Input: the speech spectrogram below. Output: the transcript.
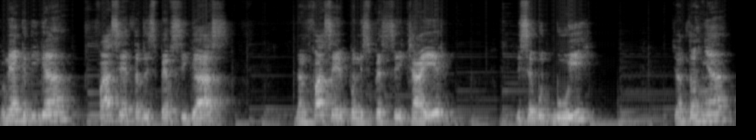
Kemudian yang ketiga, fase terdispersi gas dan fase pendispersi cair disebut buih. Contohnya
